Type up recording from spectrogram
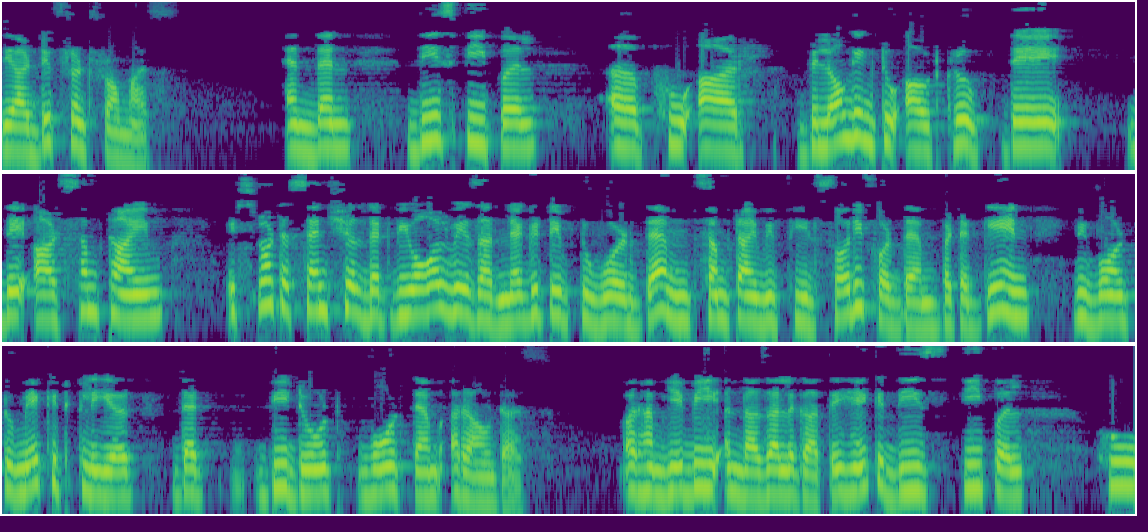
they are different from us. And then these people uh, who are belonging to outgroup, they are sometimes it's not essential that we always are negative toward them sometime we feel sorry for them but again we want to make it clear that we don't want them around us اور ہم یہ بھی اندازہ لگاتے ہیں کہ these people who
